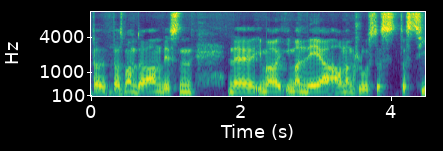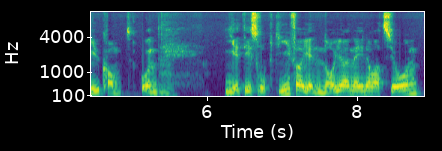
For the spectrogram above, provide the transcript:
da, dass mhm. man da ein bisschen eine, immer, immer näher an am Schluss das, das Ziel kommt. Und mhm. je disruptiver, je neuer eine Innovation,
